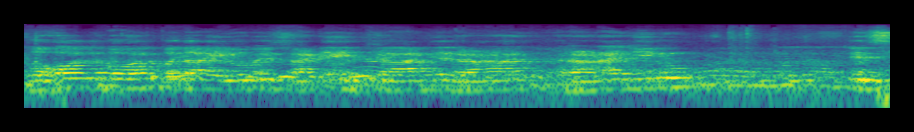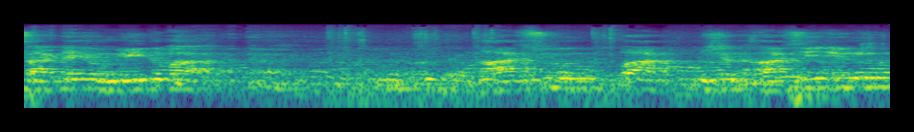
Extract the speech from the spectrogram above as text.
ਬਹੁਤ ਬਹੁਤ ਵਧਾਈ ਹੋਵੇ ਸਾਡੇ ਇੰਚਾਰਜ ਰਾਣਾ ਰਾਣਾ ਜੀ ਨੂੰ ਤੇ ਸਾਡੇ ਉਮੀਦਵਾਰ। ਆਸ਼ੂ ਭਾਰਤ ਭੂਸ਼ਣ ਆਸ਼ੀ ਜੀ ਨੂੰ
